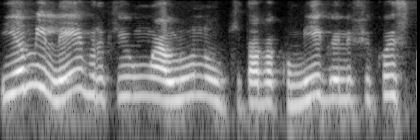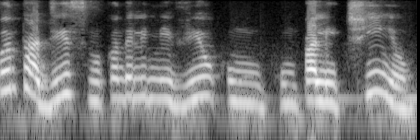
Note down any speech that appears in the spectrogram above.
E eu me lembro que um aluno que estava comigo, ele ficou espantadíssimo quando ele me viu com, com um palitinho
